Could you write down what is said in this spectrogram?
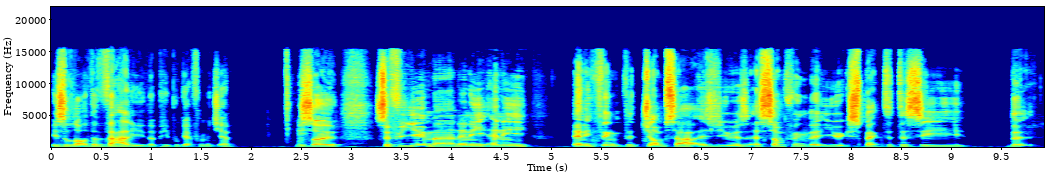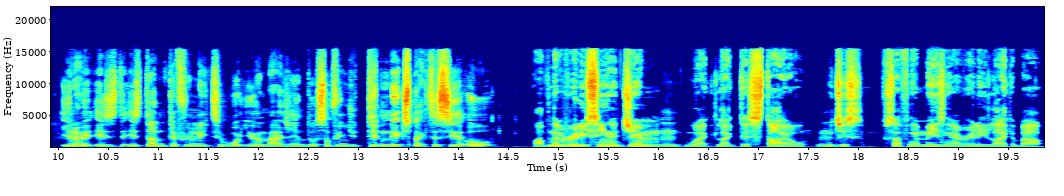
is a lot of the value that people get from a gym. Hmm. So, so for you, man, any any anything that jumps out as you as, as something that you expected to see that you know is is done differently to what you imagined, or something you didn't expect to see at all? Well, I've never really seen a gym work like this style, Mm. which is something amazing I really like about,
